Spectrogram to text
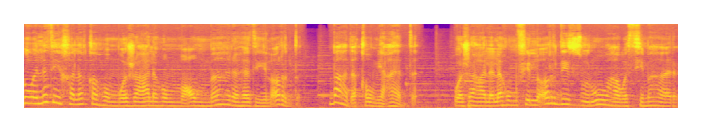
هو الذي خلقهم وجعلهم عمار هذه الأرض بعد قوم عاد وجعل لهم في الأرض الزروع والثمار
